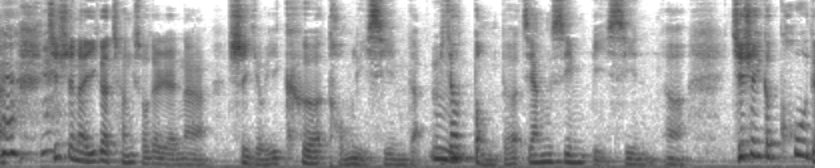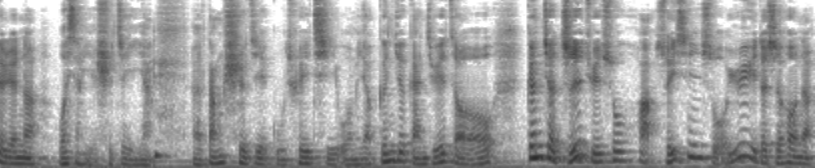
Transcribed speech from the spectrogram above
其实呢，一个成熟的人呢，是有一颗同理心的，比较懂得将心比心啊。呃其实一个酷的人呢，我想也是这样。呃，当世界鼓吹起我们要跟着感觉走，跟着直觉说话，随心所欲的时候呢，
